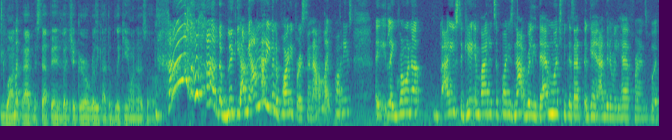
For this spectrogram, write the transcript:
you wind up having to step in, but your girl really got the blicky on her, so the blicky. I mean, I'm not even a party person. I don't like parties. Like like, growing up, I used to get invited to parties, not really that much because I again I didn't really have friends. But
